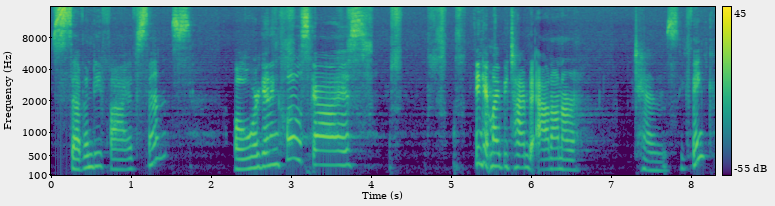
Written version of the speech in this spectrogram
75 cents. Oh, we're getting close, guys. I think it might be time to add on our tens. You think?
